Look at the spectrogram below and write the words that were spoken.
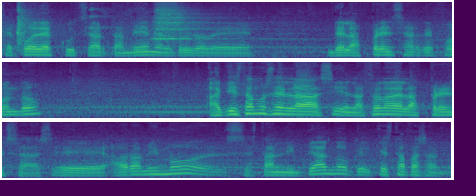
se puede escuchar también el ruido de, de las prensas de fondo. Aquí estamos en la, sí, en la zona de las prensas. Eh, ahora mismo se están limpiando. ¿Qué, está pasando?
